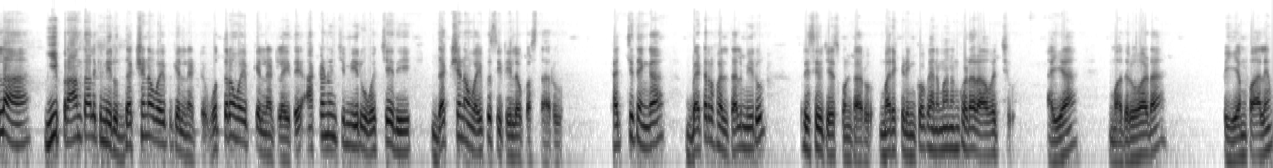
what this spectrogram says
ఇలా ఈ ప్రాంతాలకు మీరు దక్షిణ వైపుకి వెళ్ళినట్టు ఉత్తరం వైపుకి వెళ్ళినట్లయితే అక్కడ నుంచి మీరు వచ్చేది దక్షిణం వైపు సిటీలోకి వస్తారు. ఖచ్చితంగా బెటర్ ఫలితాలు మీరు రిసీవ్ చేసుకుంటారు. మరి ఇక్కడ ఇంకొక అనుమానం కూడా రావచ్చు. అయ్యా మధురవాడ పియ్యంపాలెం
